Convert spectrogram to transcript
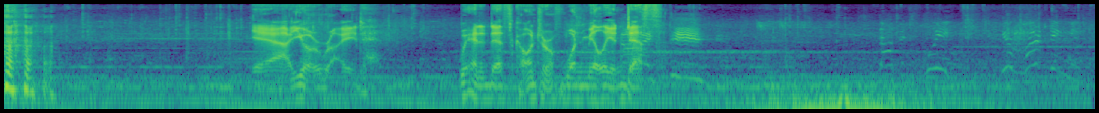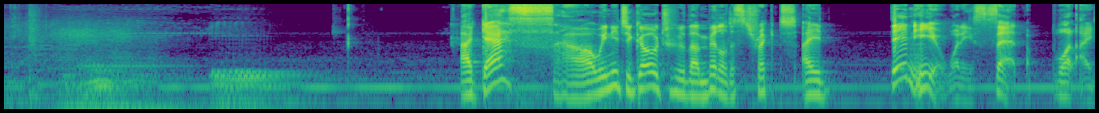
you're right. We had a death counter of 1 million death. I guess uh, we need to go to the middle district. I didn't hear what he said, but I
